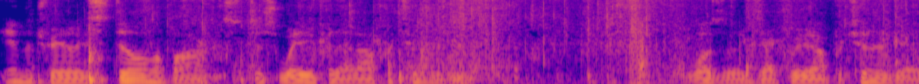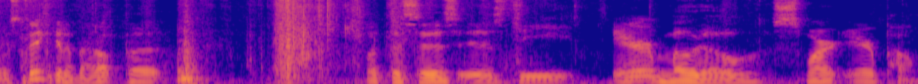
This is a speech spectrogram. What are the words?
in the trailer, still in the box, just waiting for that opportunity. It wasn't exactly the opportunity I was thinking about, but what this is, is the AirMoto Smart Air Pump.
